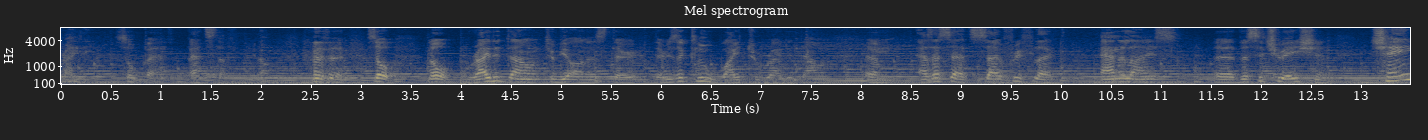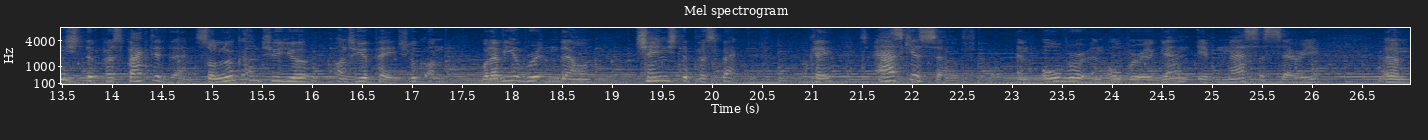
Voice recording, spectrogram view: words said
writing, so bad, bad stuff, you know. so no, write it down. To be honest, there there is a clue why to write it down. Um, as I said, self-reflect, analyze, uh, the situation, change the perspective then. So look onto your onto your page, look on whatever you've written down, change the perspective. Okay? So ask yourself and over and over again, if necessary, um,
